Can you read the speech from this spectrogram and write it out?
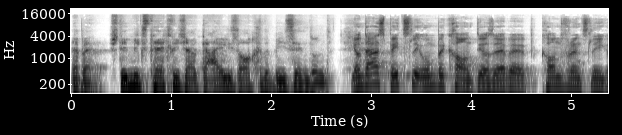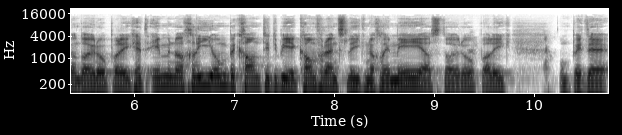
eben, stimmungstechnisch auch geile Sachen dabei sind und. Ja, und auch ein bisschen Unbekannte. Also eben, Conference League und Europa League hat immer noch ein bisschen Unbekannte dabei. Conference League noch ein bisschen mehr als die Europa League. Und bei der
